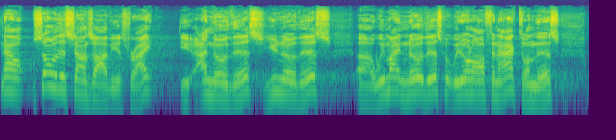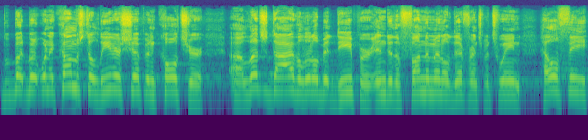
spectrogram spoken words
Now, some of this sounds obvious, right? I know this, you know this. Uh, we might know this, but we don't often act on this. But, but when it comes to leadership and culture, uh, let's dive a little bit deeper into the fundamental difference between healthy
